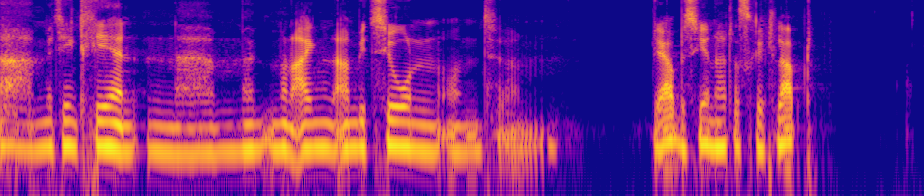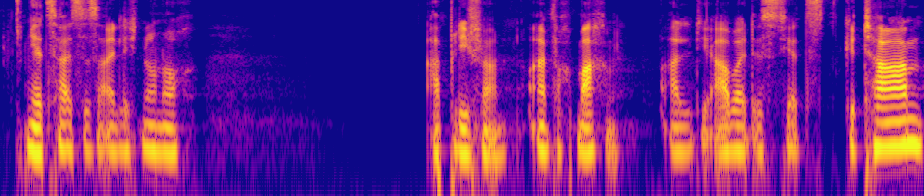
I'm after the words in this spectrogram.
Äh, mit den Klienten, äh, mit meinen eigenen Ambitionen und ähm, ja, bis hierhin hat das geklappt. Jetzt heißt es eigentlich nur noch abliefern, einfach machen. All die Arbeit ist jetzt getan.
